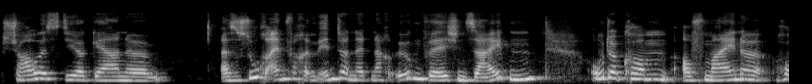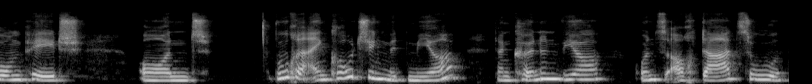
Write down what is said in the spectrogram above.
schau es dir gerne, also such einfach im Internet nach irgendwelchen Seiten oder komm auf meine Homepage und buche ein Coaching mit mir, dann können wir uns auch dazu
